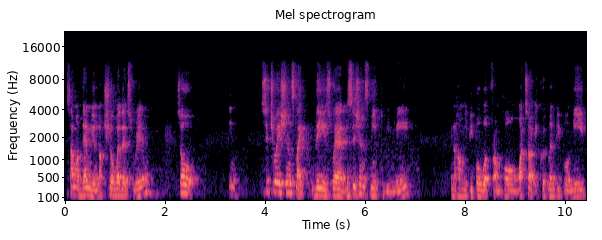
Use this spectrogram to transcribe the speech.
Some of them you're not sure whether it's real. So, in situations like these where decisions need to be made, you know, how many people work from home, what sort of equipment people need,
